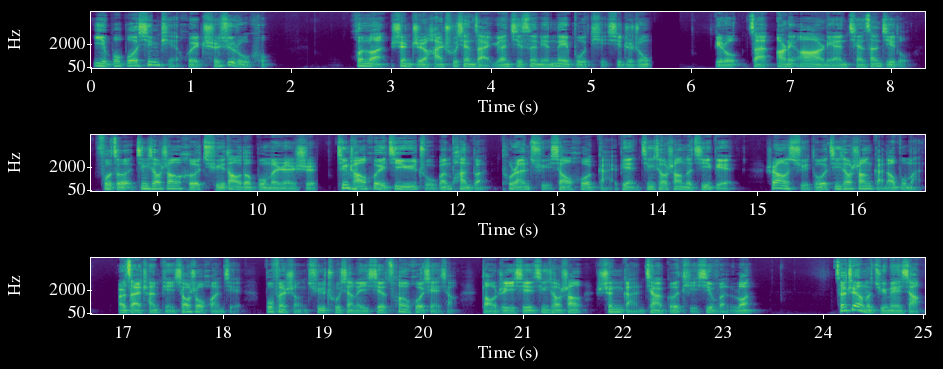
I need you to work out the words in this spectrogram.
一波波新品会持续入库。混乱甚至还出现在元气森林内部体系之中。比如在二零二二年前三季度，负责经销商和渠道的部门人士经常会基于主观判断，突然取消或改变经销商的级别，这让许多经销商感到不满。而在产品销售环节，部分省区出现了一些窜货现象，导致一些经销商深感价格体系紊乱。在这样的局面下，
